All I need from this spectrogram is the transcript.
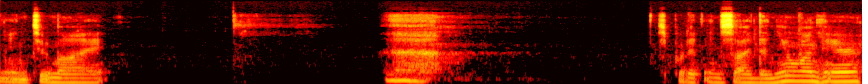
into my uh, let's put it inside the new one here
